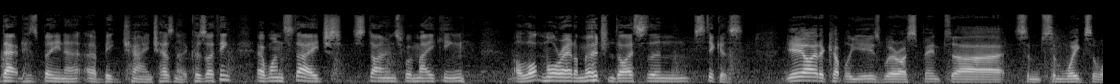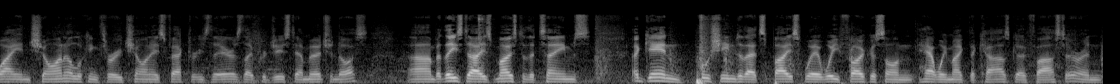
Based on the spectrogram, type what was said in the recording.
that has been a, a big change, hasn't it? Because I think at one stage, Stones were making a lot more out of merchandise than stickers. Yeah, I had a couple of years where I spent uh, some some weeks away in China, looking through Chinese factories there as they produced our merchandise. Um, but these days, most of the teams, again, push into that space where we focus on how we make the cars go faster and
